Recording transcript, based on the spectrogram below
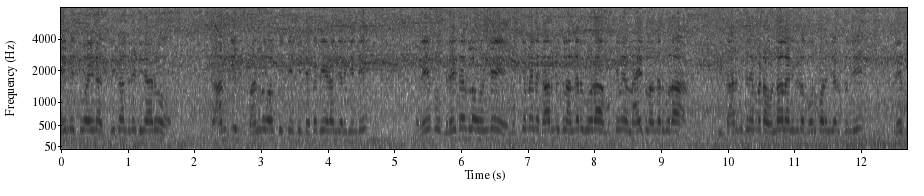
ఏమిచ్చు అయిన శ్రీకాంత్ రెడ్డి గారు రామ్కి బండ్లు పంపించేసి చెక్క తీయడం జరిగింది. రేపు గ్రేటర్లో ఉండే ముఖ్యమైన కార్మికులందరూ కూడా ముఖ్యమైన నాయకులందరూ కూడా ఈ కార్మికులు వెంబట ఉండాలని కూడా కోరుకోవడం జరుగుతుంది. రేపు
